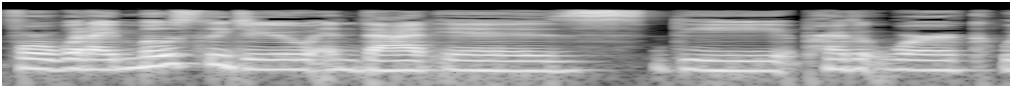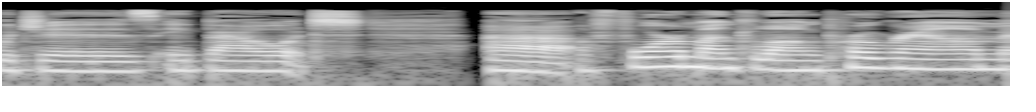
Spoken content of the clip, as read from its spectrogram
for what I mostly do, and that is the private work, which is about a four month long program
